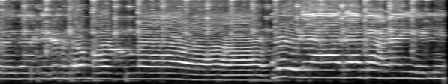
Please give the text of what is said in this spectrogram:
ಹುಡುಗನ ಮಣ್ಣ. ಮನ್ನ ಬಳ ಇಲ್ಲಿ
